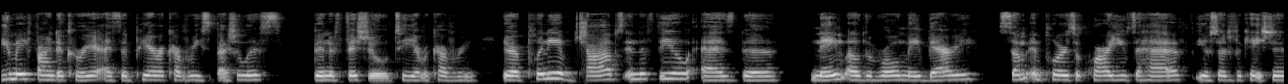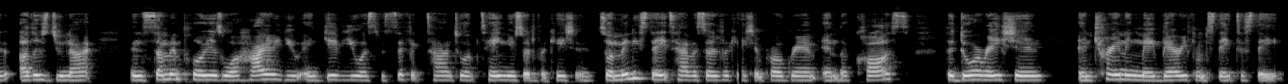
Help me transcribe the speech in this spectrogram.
you may find a career as a peer recovery specialist beneficial to your recovery. There are plenty of jobs in the field as the Name of the role may vary. Some employers require you to have your certification, others do not. And some employers will hire you and give you a specific time to obtain your certification. So many states have a certification program, and the cost, the duration, and training may vary from state to state.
